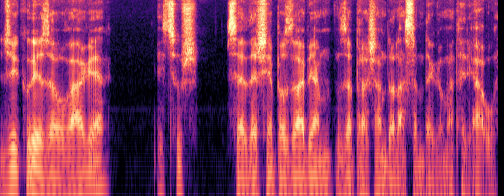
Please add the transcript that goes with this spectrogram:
Dziękuję za uwagę i cóż, serdecznie pozdrawiam, zapraszam do następnego materiału.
